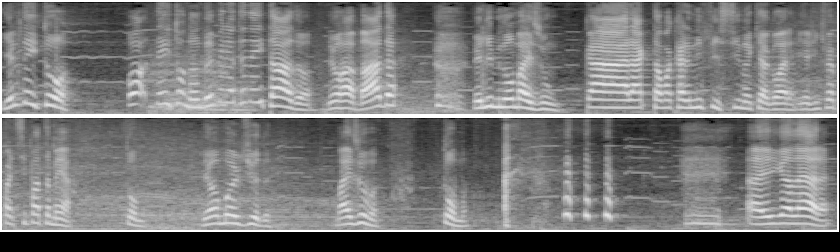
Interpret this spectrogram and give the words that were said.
E ele deitou. Ó, deitou não, deveria ter deitado, ó. Deu rabada. Eliminou mais um. Caraca, tá uma carnificina aqui agora. E a gente vai participar também, ó. Toma. Deu uma mordida. Mais uma. Toma. Aí, galera.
